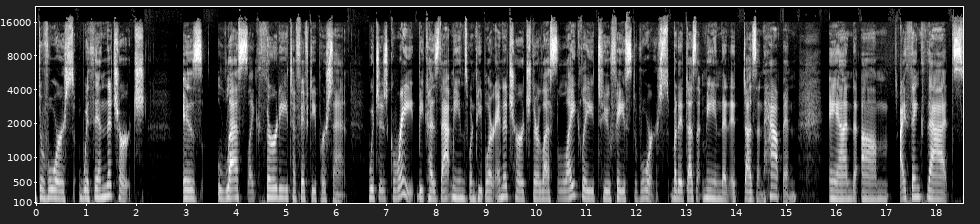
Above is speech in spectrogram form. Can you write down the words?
divorce within the church is less like 30 to 50%, which is great because that means when people are in a church, they're less likely to face divorce, but it doesn't mean that it doesn't happen. And um, I think that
